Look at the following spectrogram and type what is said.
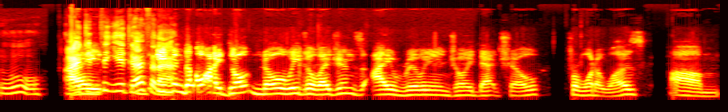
Ooh, I, didn't think you'd go for that. Even though I don't know League of Legends, I really enjoyed that show for what it was. Um,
